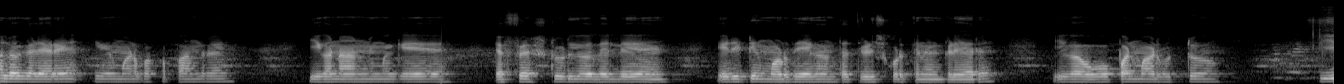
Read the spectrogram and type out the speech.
ಹಲೋ ಗೆಳೆಯರೇ, ಏನು ಮಾಡಬೇಕಪ್ಪ ಅಂದರೆ, ಈಗ ನಾನು ನಿಮಗೆ ಎಫ್ ಎಸ್ ಸ್ಟುಡಿಯೋದಲ್ಲಿ ಎಡಿಟಿಂಗ್ ಮಾಡೋದು ಹೇಗೆ ಅಂತ ತಿಳಿಸ್ಕೊಡ್ತೇನೆ ಗೆಳೆಯರೆ. ಈಗ ಓಪನ್ ಮಾಡಿಬಿಟ್ಟು ಈ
